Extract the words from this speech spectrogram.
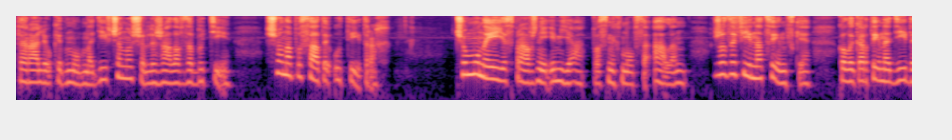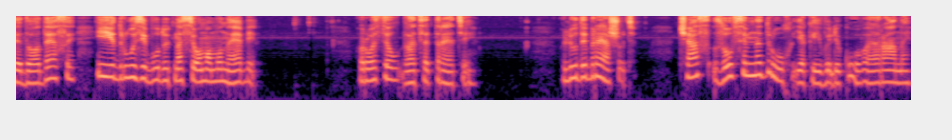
Тералю кивнув на дівчину, що лежала в забутті. Що написати у титрах? Чому не її справжнє ім'я? посміхнувся Ален. Жозефіна Цинське, коли картина дійде до Одеси, її друзі будуть на сьомому небі. Розділ 23 Люди брешуть. Час зовсім не друг, який виліковує рани,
